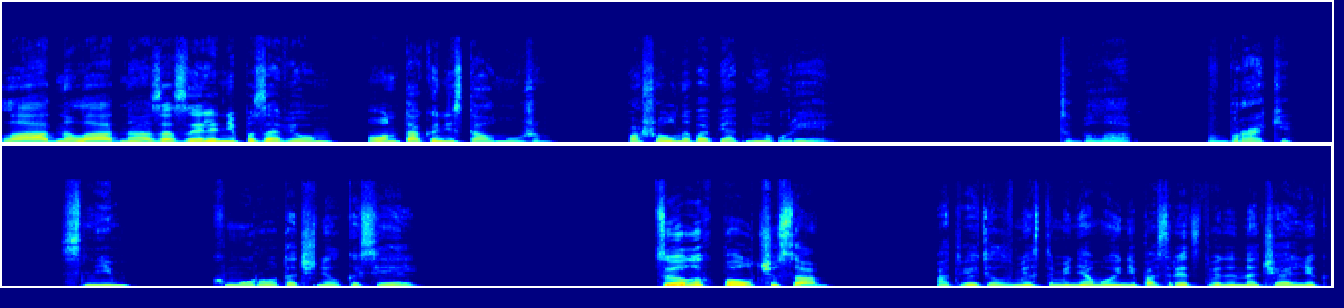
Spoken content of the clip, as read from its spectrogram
«Ладно, ладно, Азазеля не позовем. Он так и не стал мужем». Пошел на попятную Уриэль. «Ты была в браке? С ним?» — хмуро уточнил Кассиэль. «Целых полчаса», — ответил вместо меня мой непосредственный начальник,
